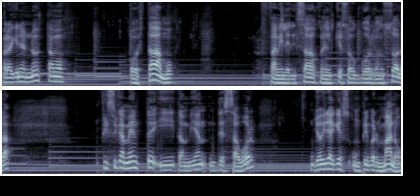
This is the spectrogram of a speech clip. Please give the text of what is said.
Para quienes no estamos o estábamos familiarizados con el queso gorgonzola, físicamente y también de sabor, yo diría que es un primo hermano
